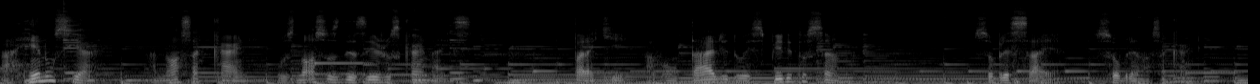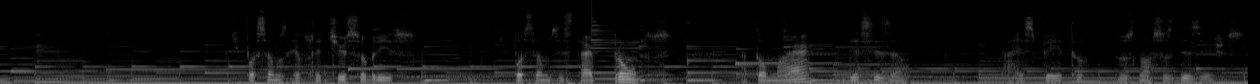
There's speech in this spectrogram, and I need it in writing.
a renunciar a nossa carne, os nossos desejos carnais, para que a vontade do Espírito Santo sobressaia sobre a nossa carne. Que possamos refletir sobre isso, que possamos estar prontos a tomar decisão a respeito dos nossos desejos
